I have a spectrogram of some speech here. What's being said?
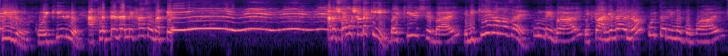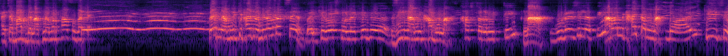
কি হলো কই কি হলো আপনার তেজ আমি পাঁচ হাজার টাকা আরে সমস্যাটা কি? ভাই কি হয়েছে ভাই? এটি কি এর আওয়াজ হয়? কোন ভাই? একটু আগে যাইলো কই তারি না তো ভাই। আচ্ছা দেন আপনি আমার পাঁচ হাজার টাকা আপনি কি ফাইজলা মিলামে রাখছেন? ভাই কি রসমালাই খাইবে জি না আমি খাব না। খাস্তার মিষ্টি? না। গুড়ের জিলাপি? আর আমি খাইতাম না। ভাই কি হয়েছে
